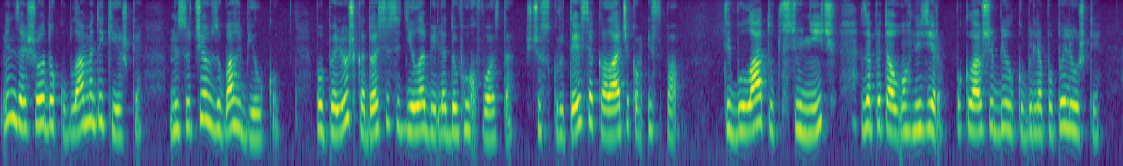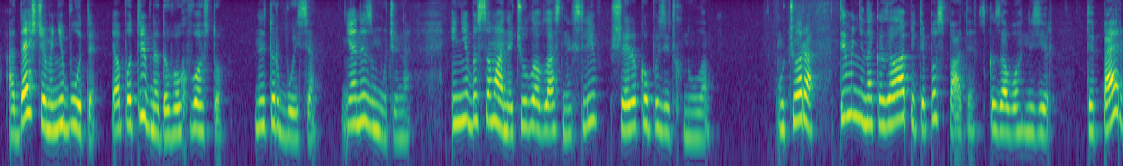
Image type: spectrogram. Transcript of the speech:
він зайшов до кубла медикішки, несучи в зубах білку. Попелюшка досі сиділа біля довгохвоста, що скрутився калачиком і спав. Ти була тут всю ніч? запитав вогнезір, поклавши білку біля попелюшки. А де ще мені бути? Я потрібна довгохвосту. Не турбуйся, я не змучена. І ніби сама не чула власних слів, широко позітхнула. Учора ти мені наказала піти поспати, сказав вогнезір. Тепер,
